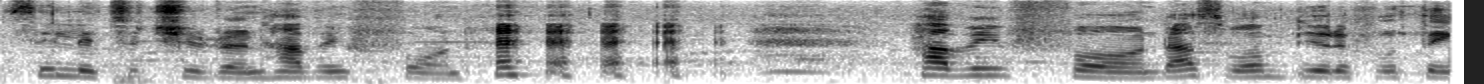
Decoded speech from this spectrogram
See little children having fun. having fun. That's one beautiful thing.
